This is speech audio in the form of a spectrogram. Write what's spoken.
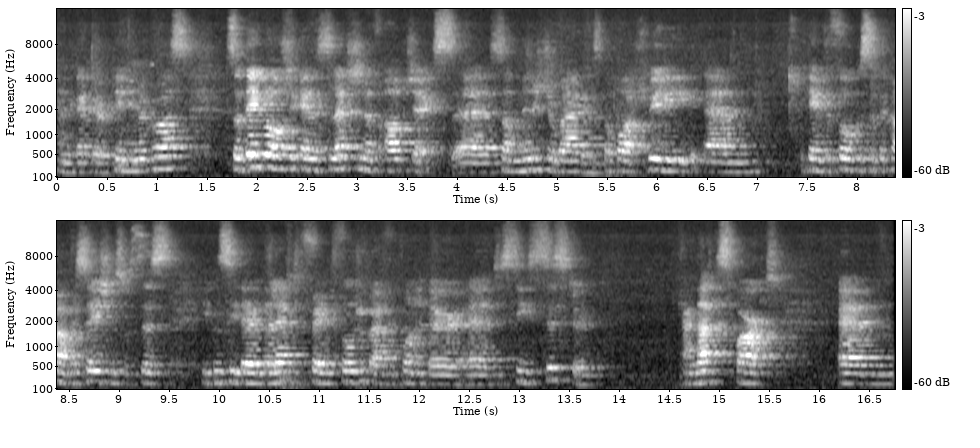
kind of get their opinion across. So they brought again a selection of objects, uh, some miniature wagons, but what really um, became the focus of the conversations was this, you can see there the left framed photograph of one of their uh, deceased sister. And that sparked um,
